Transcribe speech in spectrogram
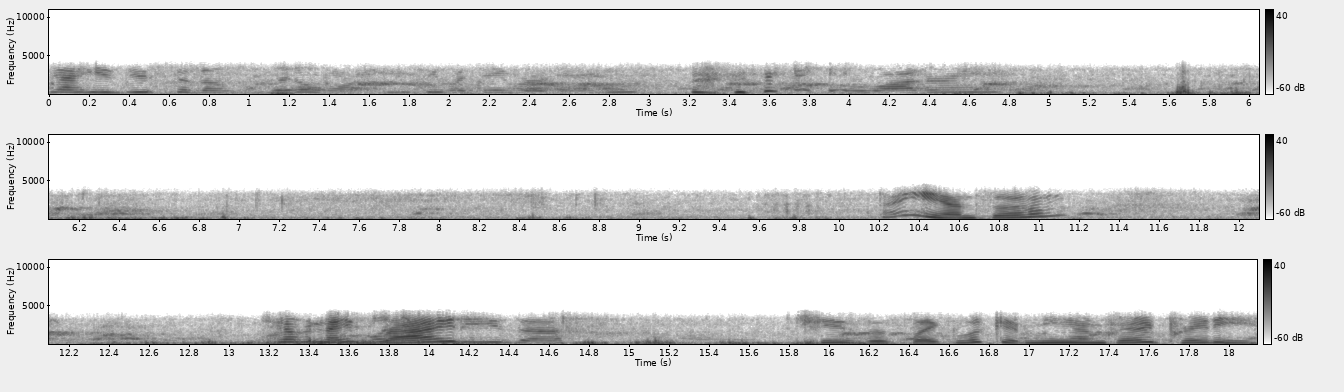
Yeah, he's used to the little ones. You see what they were in? We're watering. Hi, handsome. Did you have a nice Look ride? at Jesus. Jesus, like, look at me. I'm very pretty.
